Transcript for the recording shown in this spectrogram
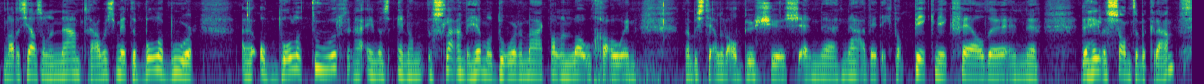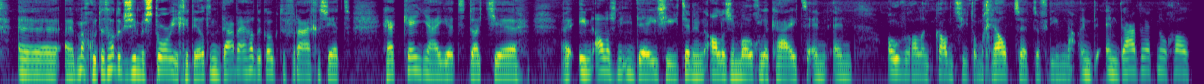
We hadden zelfs al een naam trouwens, met de Bolleboer uh, op Bolletour. Nou, en, dan, en dan slaan we helemaal door, dan maken we al een logo. En dan bestellen we al busjes en uh, nou, weet ik wel, picknickvelden en uh, de hele Santebekraam. maar goed, dat had ik dus in mijn story gedeeld. En daarbij had ik ook de vraag gezet, herken jij het dat je in alles een idee ziet en in alles een mogelijkheid. En, en overal een kans ziet om geld te verdienen. Nou, en, en, daar werd nogal,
